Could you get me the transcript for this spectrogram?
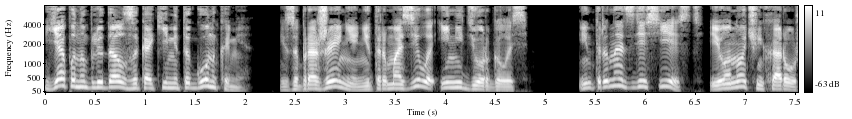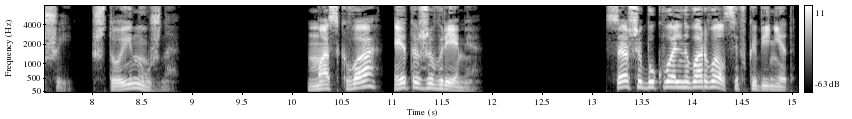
Я понаблюдал за какими-то гонками. Изображение не тормозило и не дергалось. Интернет здесь есть, и он очень хороший что и нужно. Москва — это же время. Саша буквально ворвался в кабинет.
